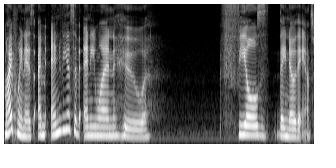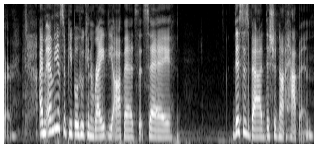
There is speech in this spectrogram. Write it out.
my point is I'm envious of anyone who feels they know the answer. I'm envious of people who can write the op eds that say, this is bad, this should not happen.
